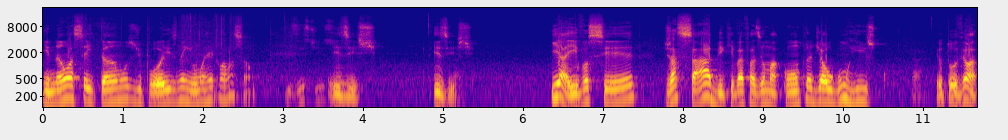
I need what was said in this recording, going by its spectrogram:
E não aceitamos depois nenhuma reclamação. Existe isso? Existe. Existe. E aí você já sabe que vai fazer uma compra de algum risco. Tá. Eu estou vendo, ó,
